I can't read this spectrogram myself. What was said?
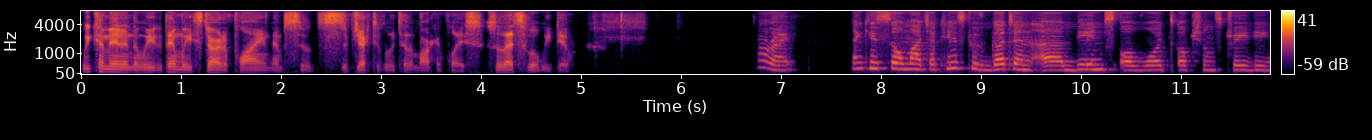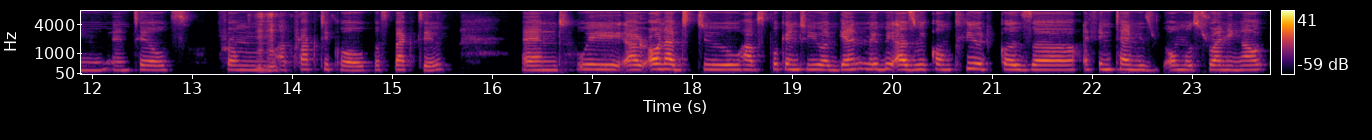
we come in and then we then we start applying them su- subjectively to the marketplace. So that's what we do. All right. Thank you so much. At least we've gotten a glimpse of what options trading entails from mm-hmm. a practical perspective. And we are honored to have spoken to you again. Maybe as we conclude, because uh, I think time is almost running out,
